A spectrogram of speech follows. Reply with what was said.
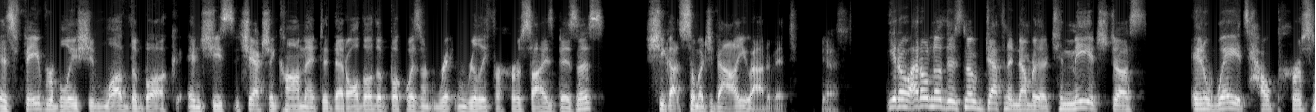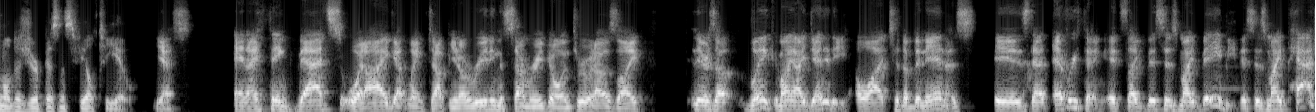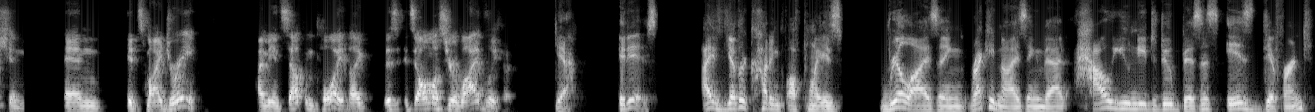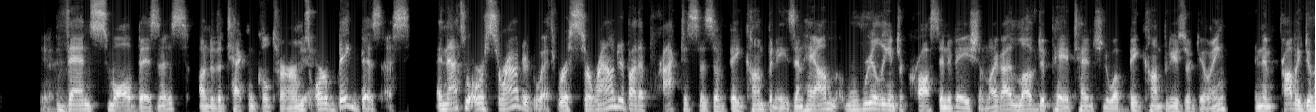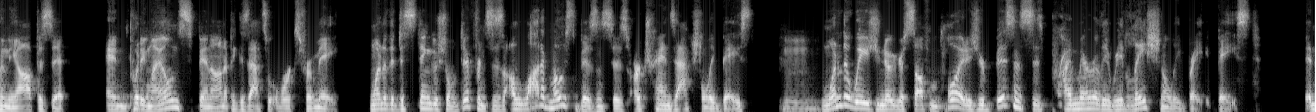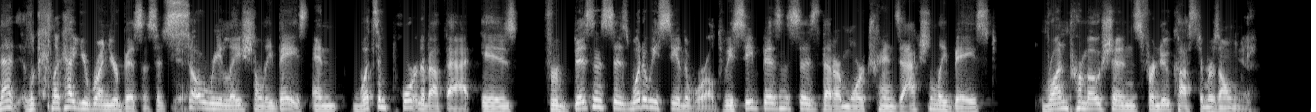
as favorably. She loved the book. And she, she actually commented that although the book wasn't written really for her size business, she got so much value out of it. Yes. You know, I don't know, there's no definite number there. To me, it's just, in a way, it's how personal does your business feel to you? Yes. And I think that's what I got linked up. You know, reading the summary, going through it, I was like, there's a link, my identity a lot to the bananas is that everything. It's like, this is my baby, this is my passion, and it's my dream. I mean, self employed, like this, it's almost your livelihood. Yeah, it is. I the other cutting off point is realizing, recognizing that how you need to do business is different yeah. than small business under the technical terms yeah. or big business. And that's what we're surrounded with. We're surrounded by the practices of big companies. And hey, I'm really into cross innovation. Like I love to pay attention to what big companies are doing and then probably doing the opposite and putting my own spin on it because that's what works for me. One of the distinguishable differences, a lot of most businesses are transactionally based. Mm. One of the ways you know you're self employed is your business is primarily relationally based. And that look, look how you run your business. It's yeah. so relationally based. And what's important about that is for businesses, what do we see in the world? We see businesses that are more transactionally based, run promotions for new customers only.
